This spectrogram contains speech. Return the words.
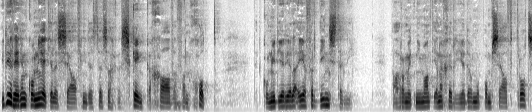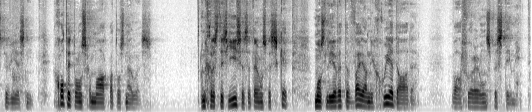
Hierdie redding kom nie uit julleself nie, dit is 'n geskenk, 'n gawe van God. Dit kom nie deur julle eie verdienste nie. Daarom het niemand enige rede om op homself trots te wees nie. God het ons gemaak wat ons nou is. In Christus Jesus het hy ons geskep om ons lewe te wy aan die goeie dade waarvoor hy ons bestem het.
